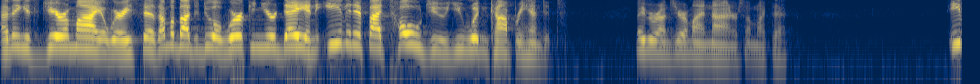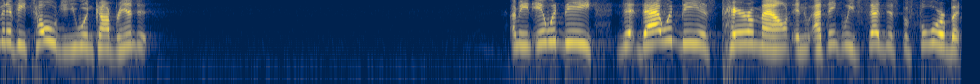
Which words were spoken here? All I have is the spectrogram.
I think it's Jeremiah where he says, I'm about to do a work in your day, and even if I told you, you wouldn't comprehend it. Maybe around Jeremiah 9 or something like that. Even if he told you, you wouldn't comprehend it. I mean, it would be that that would be as paramount, and I think we've said this before, but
